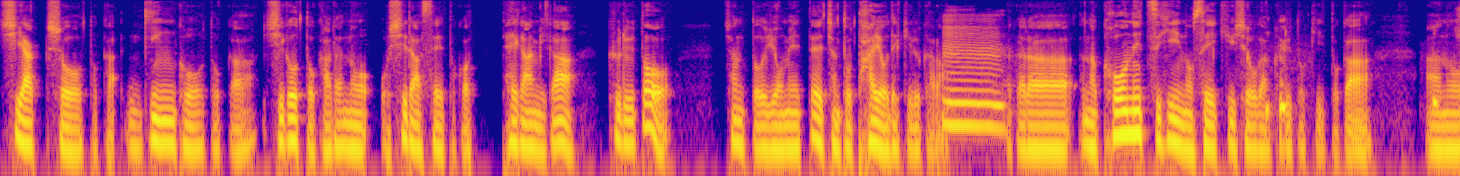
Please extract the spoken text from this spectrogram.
市役所とか銀行とか仕事からのお知らせとか手紙が来るとちゃんと読めてちゃんと対応できるから、うんだからあの光熱費の請求書が来るときとか あの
